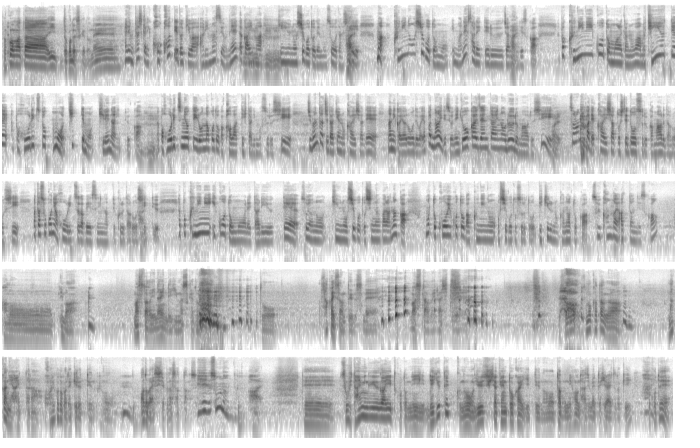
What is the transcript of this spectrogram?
そこはまたいいとこですけどね。あでも確かにここっていう時はありますよね。だから今、うんうんうん金融のお仕事でもそうだし、はいまあ国のお仕事も今ねされてるじゃないですか。やっぱ国に行こうと思われたのは、まあ、金融ってやっぱ法律ともう切っても切れないというか、うんうん。やっぱ法律によっていろんなことが変わってきたりもするし自分たちだけの会社で何かやろうではやっぱないですよね。業界全体のルールもあるし、はい。その中で会社としてどうするかもあるだろうしまたそこには法律がベースになってくるだろうしっていう、やっぱ国に行こうと思われた理由ってそういうあの金融のお仕事しながらなんかもっとこういうことが国のお仕事するとできるのかなとかそういう考えあったんですか？あのー今、うんマスターがいないんで言いますけど と酒井さんというですね マスターがいらして でそのその方が中に入ったらこういうことができるっていうのをうんアドバイスしてくださったんですよ。えー、そうなんだ。はいですごいタイミングがいいことにレギュテックの有識者検討会議っていうのを多分日本で初めて開いた時、はいそこで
